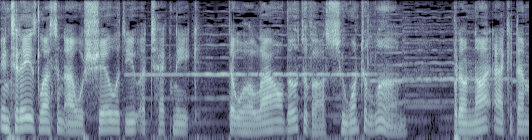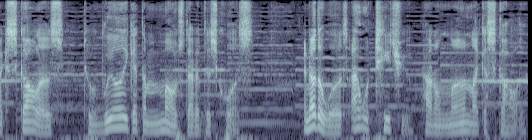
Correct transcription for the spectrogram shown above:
In today's lesson, I will share with you a technique that will allow those of us who want to learn but are not academic scholars to really get the most out of this course. In other words, I will teach you how to learn like a scholar.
